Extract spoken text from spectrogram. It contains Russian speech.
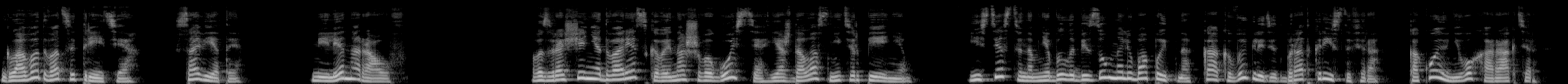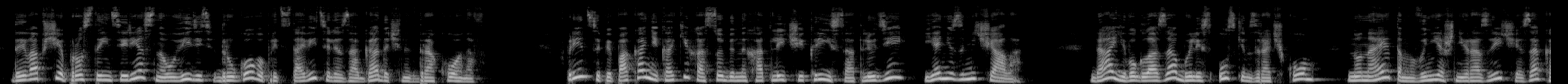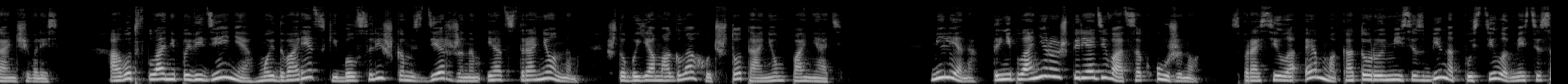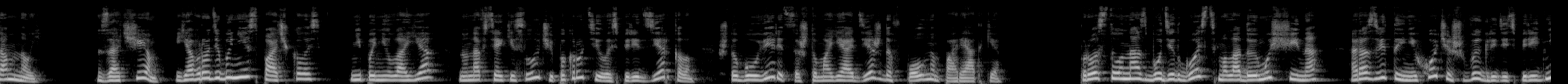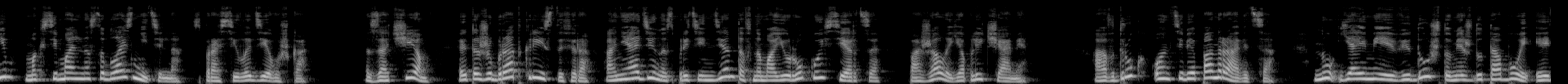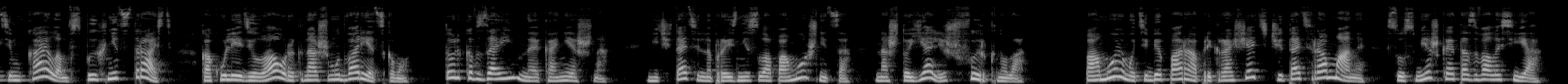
Глава 23. Советы. Милена Рауф. Возвращение Дворецкого и нашего гостя я ждала с нетерпением. Естественно, мне было безумно любопытно, как выглядит брат Кристофера, какой у него характер, да и вообще просто интересно увидеть другого представителя загадочных драконов. В принципе, пока никаких особенных отличий Криса от людей я не замечала. Да, его глаза были с узким зрачком – но на этом внешние различия заканчивались. А вот в плане поведения мой дворецкий был слишком сдержанным и отстраненным, чтобы я могла хоть что-то о нем понять. «Милена, ты не планируешь переодеваться к ужину?» – спросила Эмма, которую миссис Бин отпустила вместе со мной. «Зачем? Я вроде бы не испачкалась», – не поняла я, но на всякий случай покрутилась перед зеркалом, чтобы увериться, что моя одежда в полном порядке. Просто у нас будет гость молодой мужчина. Разве ты не хочешь выглядеть перед ним максимально соблазнительно?» – спросила девушка. «Зачем? Это же брат Кристофера, а не один из претендентов на мою руку и сердце», – пожала я плечами. «А вдруг он тебе понравится? Ну, я имею в виду, что между тобой и этим Кайлом вспыхнет страсть, как у леди Лауры к нашему дворецкому. Только взаимная, конечно мечтательно произнесла помощница, на что я лишь фыркнула. «По-моему, тебе пора прекращать читать романы», — с усмешкой отозвалась я.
